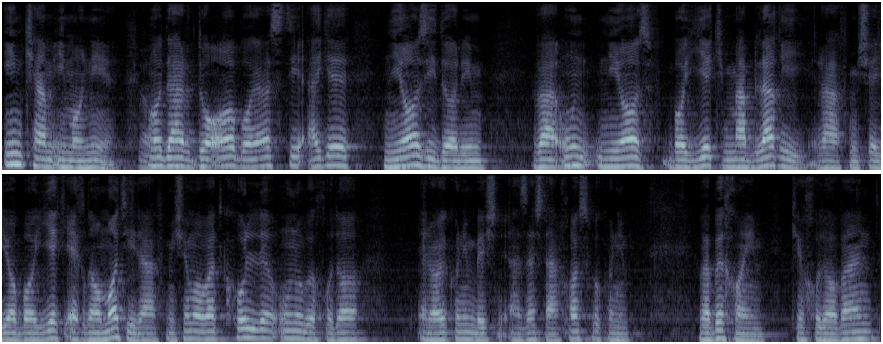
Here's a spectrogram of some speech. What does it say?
این کم ایمانیه. ما در دعا بایستی اگه نیازی داریم و اون نیاز با یک مبلغی رفت میشه یا با یک اقداماتی رفت میشه ما باید کل اونو به خدا ارائه کنیم بهش ازش درخواست بکنیم. و بخوایم که خداوند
